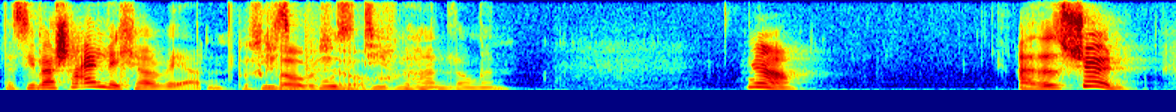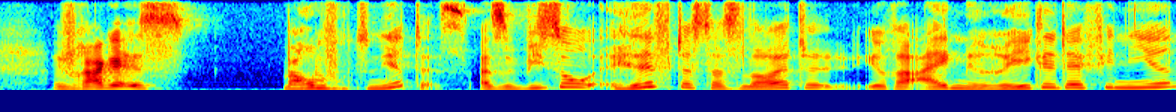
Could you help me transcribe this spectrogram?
Dass sie wahrscheinlicher werden, das diese positiven auch, Handlungen. Ja. Also das ist schön. Die Frage ist, warum funktioniert das? Also wieso hilft es, dass Leute ihre eigene Regel definieren?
